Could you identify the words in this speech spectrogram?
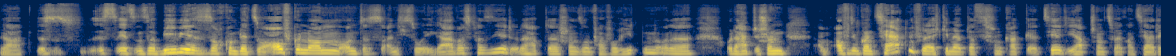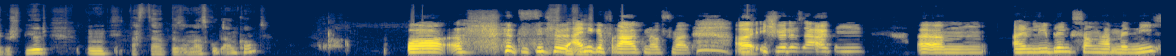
ja, das ist, ist jetzt unser Baby, das ist auch komplett so aufgenommen und das ist eigentlich so egal, was passiert? Oder habt ihr schon so einen Favoriten? Oder, oder habt ihr schon auf den Konzerten vielleicht gemerkt, das schon gerade erzählt, ihr habt schon zwei Konzerte gespielt, hm, was da besonders gut ankommt? Boah, das sind Schwierig. einige Fragen aufs Mal. Ja. Äh, ich würde sagen, ähm, einen Lieblingssong haben wir nicht.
